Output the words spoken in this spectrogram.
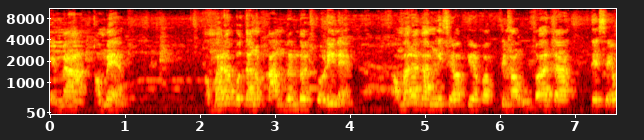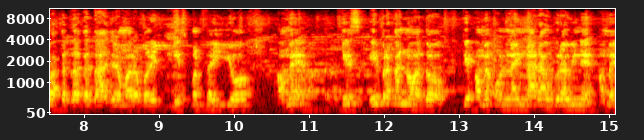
એમાં અમે અમારા પોતાનો કામ ધંધો છોડીને અમારા ગામની સેવાકીય ભક્તિમાં ઊભા હતા. તે સેવા કરતા કરતા આજે અમારા પર એક કેસ પણ થઈ ગયો. અમે કેસ એ પ્રકારનો હતો કે અમે ઓનલાઈન નારા ઉઘરાવીને અમે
